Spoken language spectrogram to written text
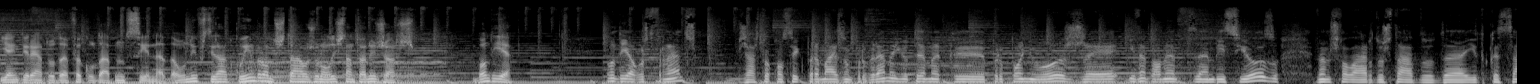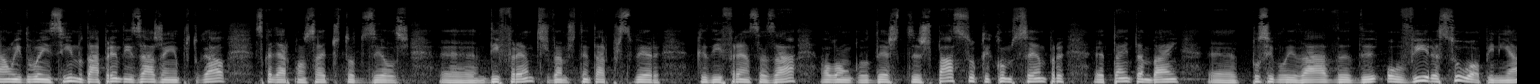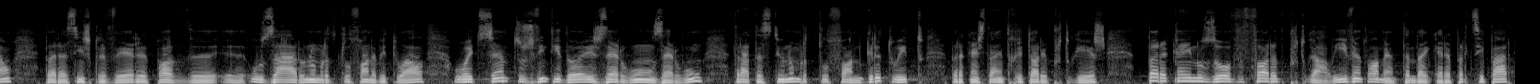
e em direto da Faculdade de Medicina da Universidade de Coimbra, onde está o jornalista António Jorge. Bom dia. Bom dia, Augusto Fernandes. Já estou consigo para mais um programa e o tema que proponho hoje é eventualmente ambicioso. Vamos falar do estado da educação e do ensino, da aprendizagem em Portugal, se calhar conceitos todos eles uh, diferentes. Vamos tentar perceber que diferenças há ao longo deste espaço, que, como sempre, eh, tem também a eh, possibilidade de ouvir a sua opinião. Para se inscrever, pode eh, usar o número de telefone habitual, o 822-0101. Trata-se de um número de telefone gratuito para quem está em território português. Para quem nos ouve fora de Portugal e eventualmente também queira participar,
